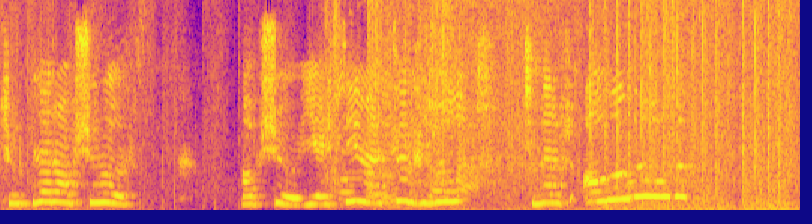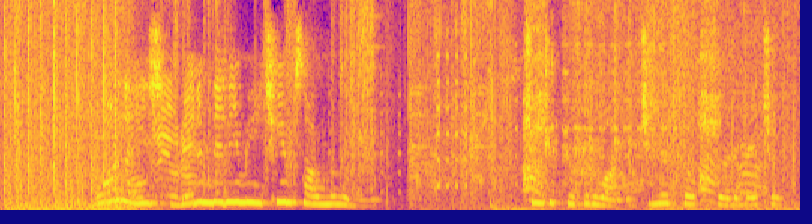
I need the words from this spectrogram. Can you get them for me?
Türkler hapşırıyor. Hapşıyor. Yesi ve sırrı. Çinler hapşırıyor. Anladım. Bu arada hiç, benim dediğimi hiç kimse anlamadı. Çünkü küfür vardı. İçine çok söylemeye çalıştım.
